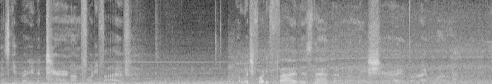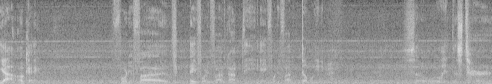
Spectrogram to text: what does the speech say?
let's get ready to turn on 45. Which 45 is that? I want to make sure I hit the right one. Yeah, okay. 45, A45, not the A45W. So we'll hit this turn.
